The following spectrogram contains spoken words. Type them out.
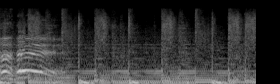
嘿嘿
